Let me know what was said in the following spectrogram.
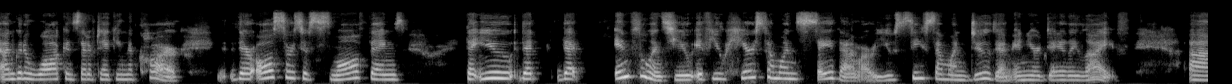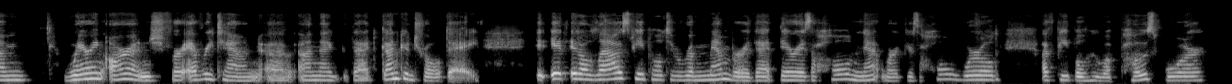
I'm going to walk instead of taking the car. There are all sorts of small things that you that that influence you if you hear someone say them or you see someone do them in your daily life. Um, wearing orange for Everytown uh, on the, that gun control day. It, it, allows people to remember that there is a whole network, there's a whole world of people who oppose war,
